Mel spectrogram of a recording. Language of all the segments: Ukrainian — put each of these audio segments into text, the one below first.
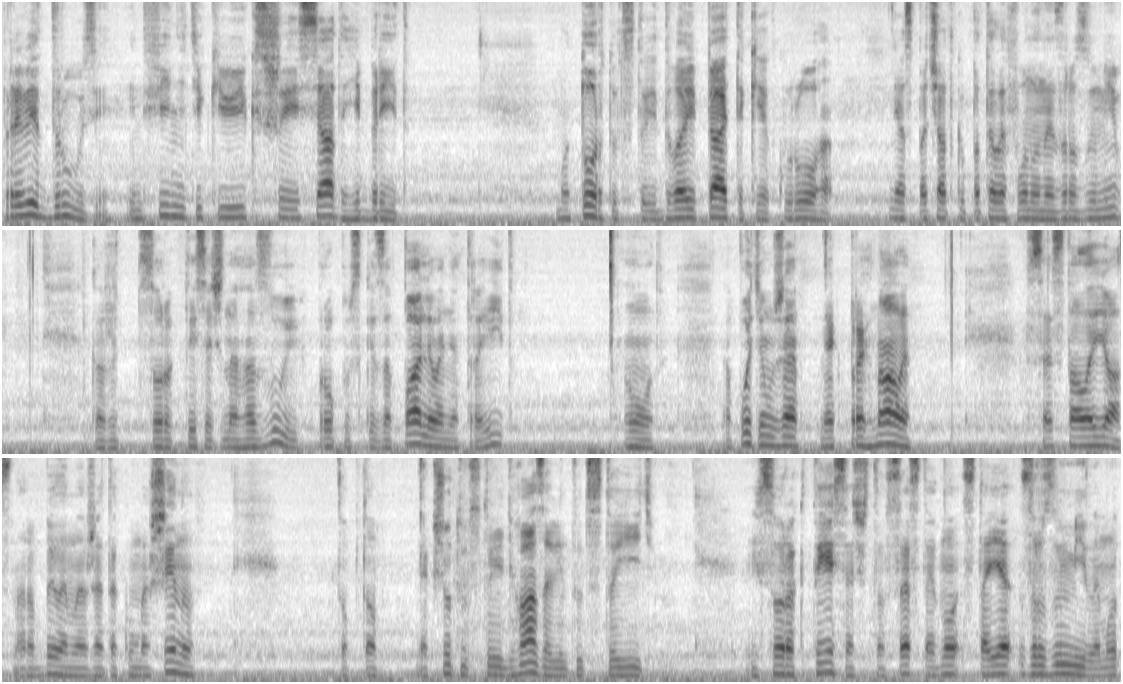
Привіт, друзі! Infiniti QX60 гібрид. Мотор тут стоїть 2.5, такий як у рога. Я спочатку по телефону не зрозумів. Кажуть, 40 тисяч на газу і пропуски запалювання, троїд. От. А потім вже як пригнали, все стало ясно. Робили ми вже таку машину. Тобто, якщо тут стоїть газ, а він тут стоїть і 40 тисяч, то все стає, зрозумілим. От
